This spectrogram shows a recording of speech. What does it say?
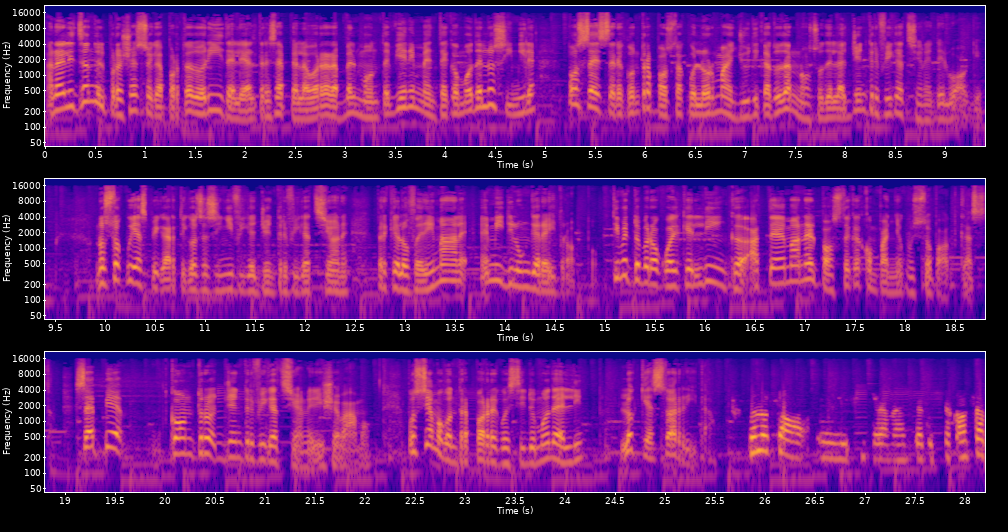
Analizzando il processo che ha portato Rita e le altre seppie a lavorare a Belmonte, viene in mente che un modello simile possa essere contrapposto a quello ormai giudicato dannoso della gentrificazione dei luoghi. Non sto qui a spiegarti cosa significa gentrificazione, perché lo farei male e mi dilungherei troppo. Ti metto però qualche link a tema nel post che accompagna questo podcast. Seppie contro gentrificazione, dicevamo. Possiamo contrapporre questi due modelli? L'ho chiesto a Rita. Non lo so, eh, sinceramente, questa cosa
